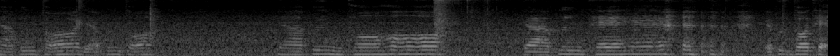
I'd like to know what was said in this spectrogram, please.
อย่าพึ่งท้ออย่าพึ่งท้ออย่าพึ่งท้ออย่าพึ่งแท้อย่าพึ่งท้อแท้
